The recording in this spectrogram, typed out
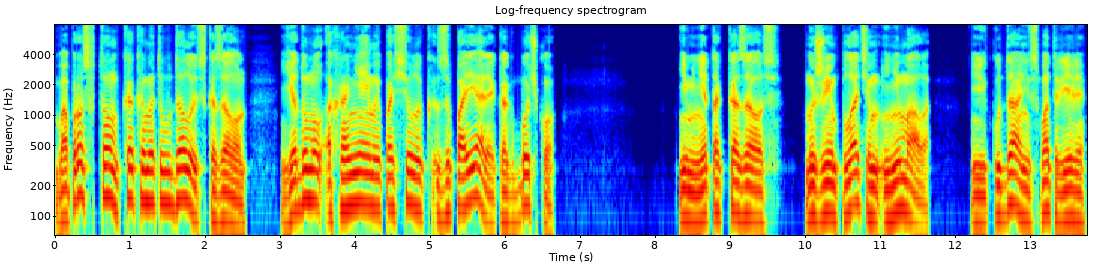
«Вопрос в том, как им это удалось», — сказал он. Я думал, охраняемый поселок запаяли, как бочку. И мне так казалось. Мы же им платим, и немало. И куда они смотрели?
